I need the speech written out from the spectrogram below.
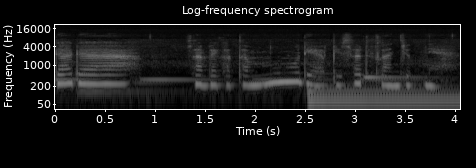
Dadah, sampai ketemu di episode selanjutnya.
